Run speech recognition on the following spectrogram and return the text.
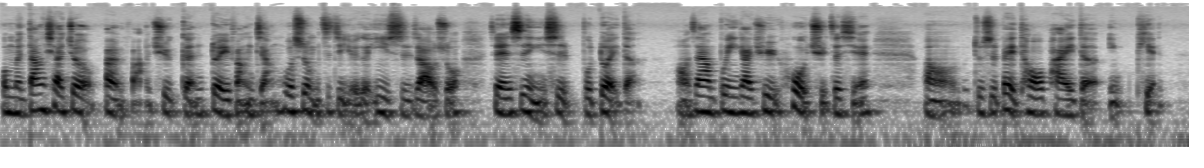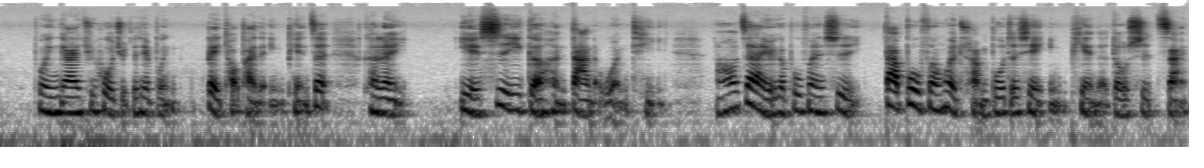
我们当下就有办法去跟对方讲，或是我们自己有一个意识到说这件事情是不对的，哦，这样不应该去获取这些，呃，就是被偷拍的影片，不应该去获取这些不被偷拍的影片，这可能也是一个很大的问题。然后再来有一个部分是，大部分会传播这些影片的都是在，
